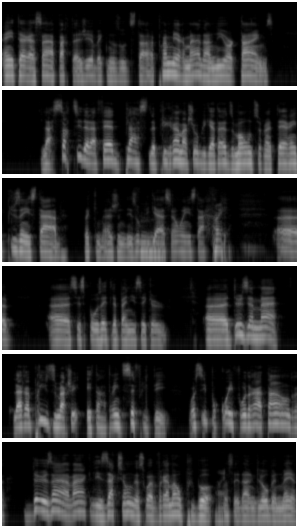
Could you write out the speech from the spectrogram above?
intéressants à partager avec nos auditeurs. Premièrement, dans le New York Times, la sortie de la Fed place le plus grand marché obligataire du monde sur un terrain plus instable. Fait qu'imagine des hmm. obligations instables. Euh, euh, c'est supposé être le panier sécure. Euh, deuxièmement, la reprise du marché est en train de s'effriter. Voici pourquoi il faudra attendre deux ans avant que les actions ne soient vraiment au plus bas. c'est dans le Globe and Mail.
